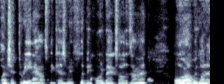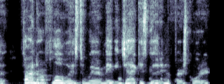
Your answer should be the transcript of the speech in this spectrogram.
bunch of three and outs because we're flipping quarterbacks all the time? Or are we going to find our flow as to where maybe Jack is good in the first quarter,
